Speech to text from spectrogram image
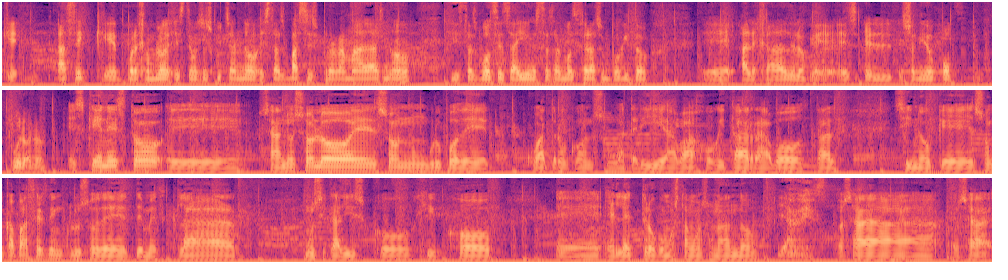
que hace que, por ejemplo, estemos escuchando estas bases programadas, ¿no? Y estas voces ahí en estas atmósferas un poquito eh, alejadas de lo que es el sonido pop puro, ¿no? Es que en esto, eh, o sea, no solo son un grupo de cuatro con su batería, bajo, guitarra, voz, tal, sino que son capaces de incluso de mezclar música disco, hip hop, eh, electro como estamos sonando. Ya ves. O sea, o sea,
